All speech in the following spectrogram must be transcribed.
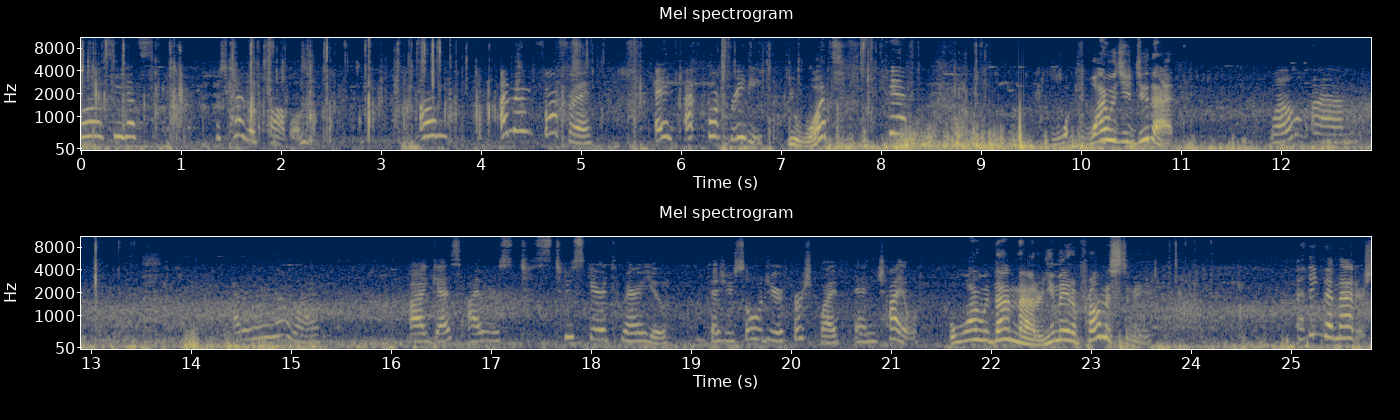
Well, see, that's there's kind of a problem. Um, I married Farfrae, and at Port Bredy. You what? Yeah. Wh- why would you do that? Well, um, I don't really know why. I guess I was just too scared to marry you because you sold your first wife and child. Well, why would that matter? You made a promise to me. I think that matters.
